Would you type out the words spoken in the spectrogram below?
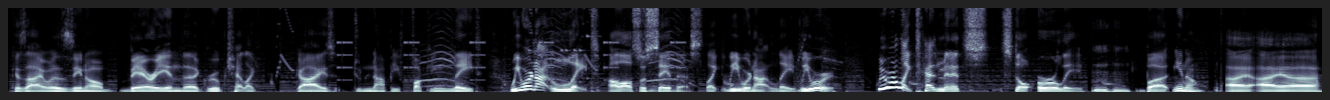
because I was, you know, very in the group chat, like, guys, do not be fucking late. We were not late. I'll also say this, like, we were not late. We were, we were like ten minutes still early, but you know, I, I, uh,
